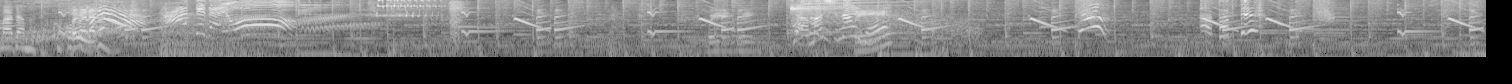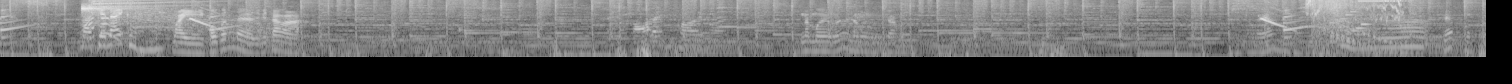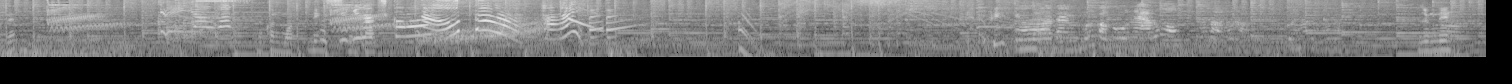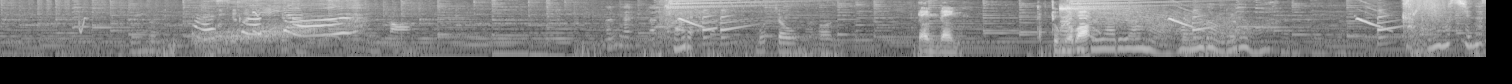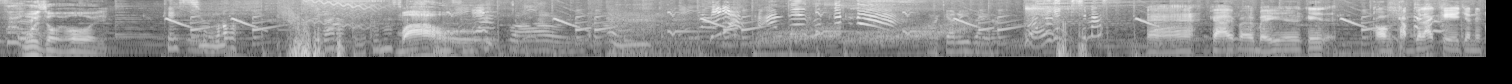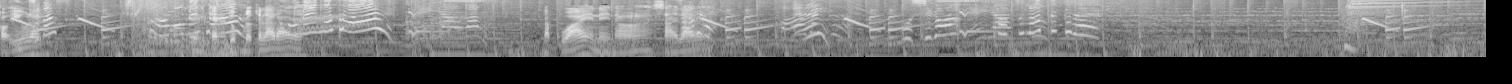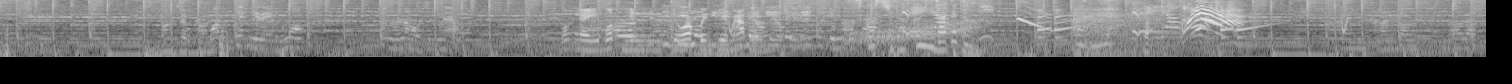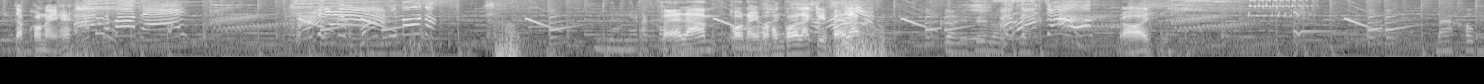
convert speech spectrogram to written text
まだまだここからだ Mày có vấn đề gì với tao à? Nó đánh hơi 50 vẫn Got it. Đừng đừng. Tập trung vào boss. Ui rồi ôi. Wow. À, cai phải bị cái còn cầm cái lá kia cho nên còn yếu lắm. nên cách chụp được cái lá đó nữa quái này nọ xài đâu bốt ngay bốt bên vô bên kia map rồi tập con này ha. phế lắm con này mà không có lá kia phế lắm Cười cười rồi rồi ba không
